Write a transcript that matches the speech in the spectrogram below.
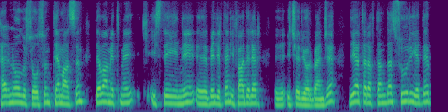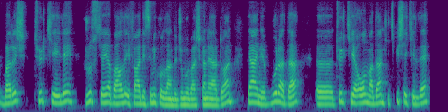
her ne olursa olsun temasın devam etmek isteğini e, belirten ifadeler e, içeriyor bence. Diğer taraftan da Suriye'de barış Türkiye ile Rusya'ya bağlı ifadesini kullandı Cumhurbaşkanı Erdoğan. Yani burada e, Türkiye olmadan hiçbir şekilde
